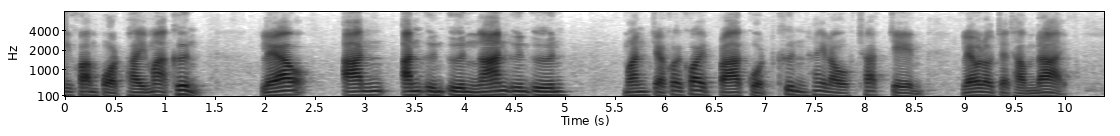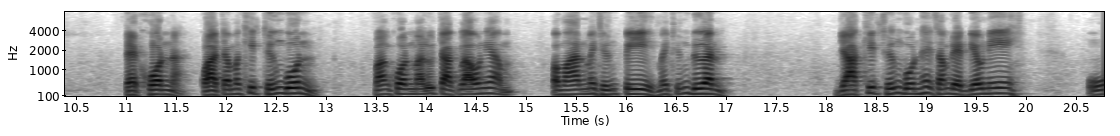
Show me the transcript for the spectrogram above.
มีความปลอดภัยมากขึ้น แล้วอันอันอื่นๆ งานอื่นๆ มันจะค่อยๆปรากฏขึ้นให้เราชัดเจน แล้วเราจะทำได้ แต่คนน่ะกว่าจะมาคิดถึงบุญ บางคนมารู้จักเราเนี่ยประมาณไม่ถึงปีไม่ถึงเดือน อยากคิดถึงบุญให้สำเร็จเดี๋ยวนี้ โอ้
